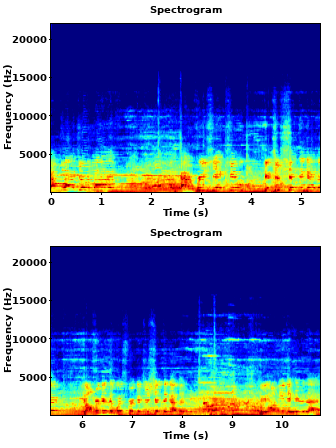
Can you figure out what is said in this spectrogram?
I'm glad you're alive. I appreciate you. Get your shit together. Forget to whisper, get your shit together. We all need to hear that.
